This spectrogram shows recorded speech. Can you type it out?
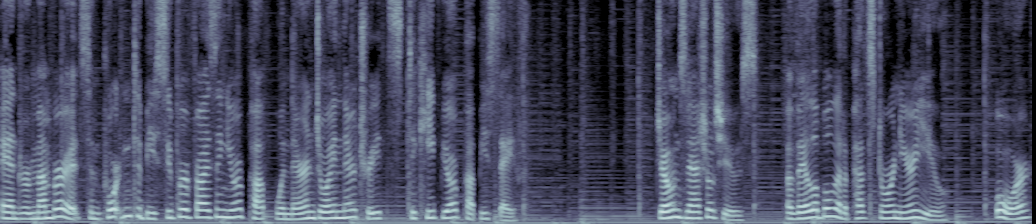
And remember, it's important to be supervising your pup when they're enjoying their treats to keep your puppy safe. Jones Natural Chews, available at a pet store near you. Or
